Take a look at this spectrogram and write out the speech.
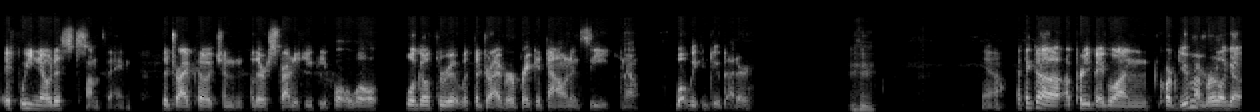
if we noticed something, the drive coach and other strategy people will will go through it with the driver, break it down, and see you know what we could do better. Mhm. Yeah, I think a, a pretty big one. Corb, do you remember like a,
